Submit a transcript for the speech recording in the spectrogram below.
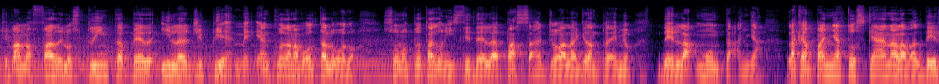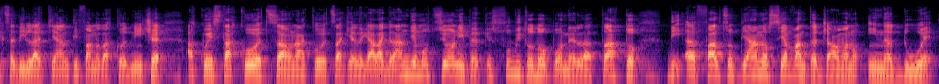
che vanno a fare lo sprint per il GPM e ancora una volta loro sono protagonisti del passaggio al Gran Premio della Montagna. La campagna toscana, la Valdelsa di Larchianti fanno da cornice a questa corsa, una corsa che regala grandi emozioni perché subito dopo nel tratto di uh, falso piano si avvantaggiavano in due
